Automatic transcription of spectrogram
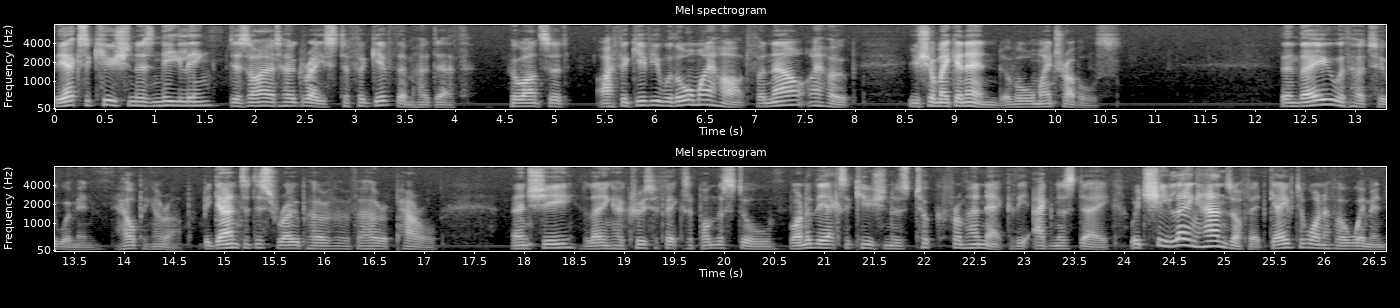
the executioners kneeling desired her grace to forgive them her death, who answered, I forgive you with all my heart, for now, I hope, you shall make an end of all my troubles. Then they, with her two women, helping her up, began to disrobe her of her apparel. And she, laying her crucifix upon the stool, one of the executioners took from her neck the Agnus Dei, which she, laying hands off it, gave to one of her women,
